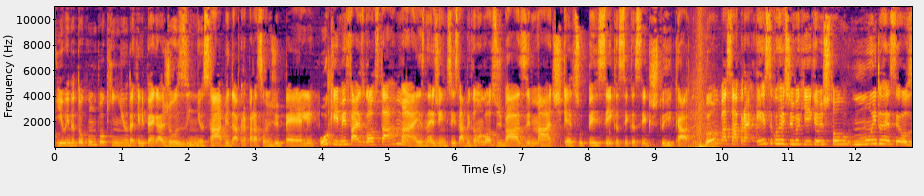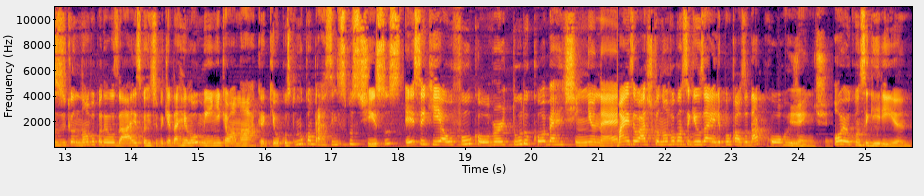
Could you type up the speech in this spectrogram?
E eu ainda tô com um pouquinho daquele pegajosinho, sabe? Da preparação de pele. O que me faz gostar mais, né, gente? Vocês sabem que eu não gosto de base mate, que é super seca, seca, seca, esturricada. Vamos passar pra esse corretivo aqui, que eu estou muito receoso de que eu não vou poder usar. Esse corretivo aqui é da Hello Mini, que é uma marca que eu costumo comprar cílios postiços. Esse aqui é o full cover, tudo cobertinho, né? Mas eu acho que eu não vou conseguir usar ele por causa da cor, gente. Ou eu conseguiria?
